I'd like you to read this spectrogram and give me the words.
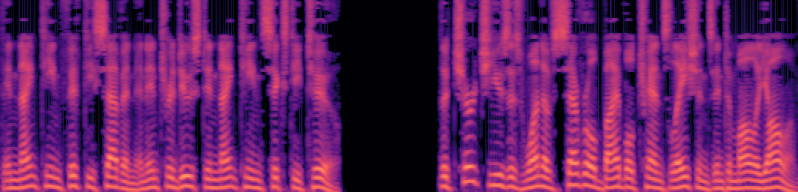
in 1957 and introduced in 1962. The Church uses one of several Bible translations into Malayalam.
